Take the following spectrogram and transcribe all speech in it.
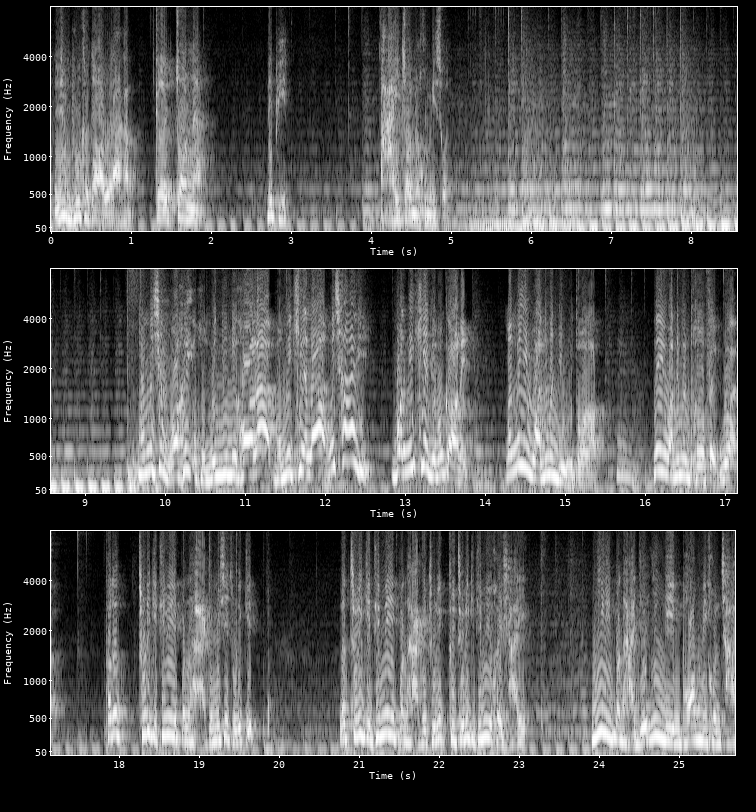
อย่างที่ผมพูดกันตลอดเวลาครับ เกิดจนอะไม่ผิด ตายจนอะคุณมีส่วน มันไม่ใช่บอกว่าเฮ้ยผมเป็นยูนิคอร์นแล้ว ผมไม่เครียดแล้ว ไม่ใช่ วันนี้เครียดกว่าเมื่อก่อนอีกมันไม่มีวันที่มันอยู่ตัวหรอกไม่มีวันที่มันเพอร์เฟกด้วย เพราะธุรกิจที่มีปัญหาคือไม่ใช่ธุรกิจ และธุรกิจที่มีปัญหาคือธุรกิจคือธุรกิจที่ไม่มีใครใช้ยิ่งมีปัญหาเยอะยิ่งดีเพราะมีคนใช้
